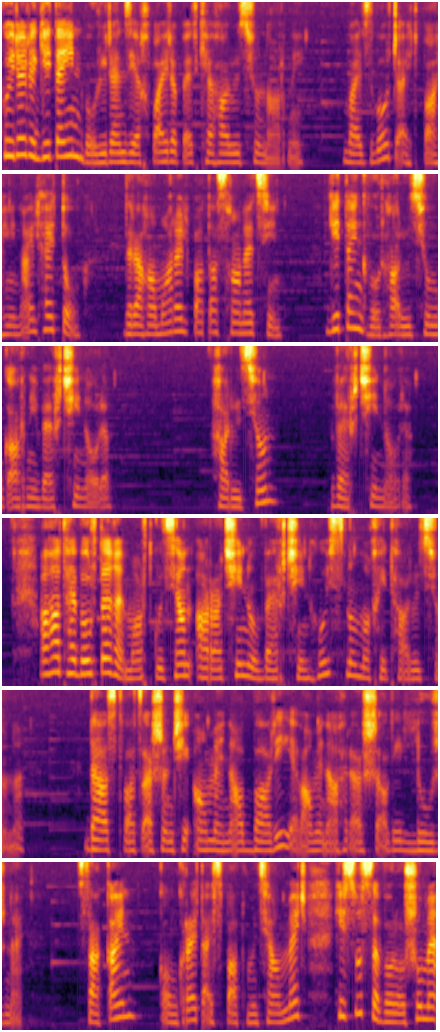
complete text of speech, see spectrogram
Քույրերը գիտեին, որ իրենց եղբայրը պետք է հարություն առնի, բայց ոչ այդ պահին, այլ հետո դրա համար էլ պատասխանեցին. Գիտենք, որ հարություն կառնի վերջին օրը։ Հարություն վերջին օրը։ Ահա թե որտեղ է մարդկության առաջին ու վերջին հույսն ու մխիթարությունը։ Դա Աստվածաշնչի ամենաբարի եւ ամենահրաշալի լուրն է։ Սակայն Կոնկրետ այս պատմության մեջ Հիսուսը որոշում է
